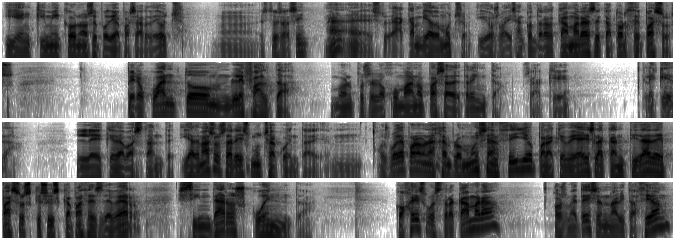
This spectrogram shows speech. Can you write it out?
y en químico no se podía pasar de 8. Eh, esto es así. ¿eh? Eh, ha cambiado mucho y os vais a encontrar cámaras de 14 pasos. Pero ¿cuánto le falta? Bueno, pues el ojo humano pasa de 30, o sea que le queda. Le queda bastante. Y además os daréis mucha cuenta. eh. Mm, Os voy a poner un ejemplo muy sencillo para que veáis la cantidad de pasos que sois capaces de ver sin daros cuenta. Cogéis vuestra cámara, os metéis en una habitación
